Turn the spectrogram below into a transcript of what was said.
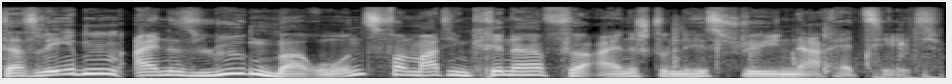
Das Leben eines Lügenbarons von Martin Krinner für eine Stunde History nacherzählt.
